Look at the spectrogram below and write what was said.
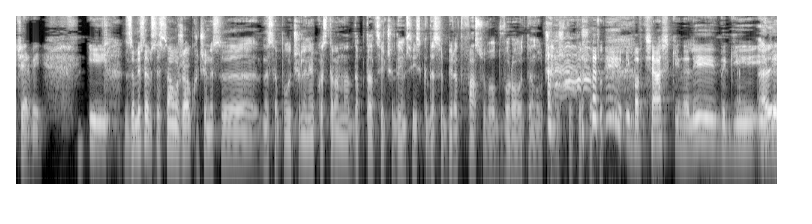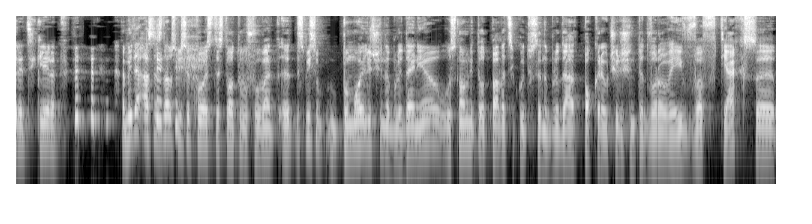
черви. И... Замислям се само жалко, че не са, не са получили някаква странна адаптация, че да им се иска да събират фасове от дворовете на училището. Защото... и в чашки, нали, да ги и да рециклират. Ами да, аз не знам смисъл какво е естеството в момента. Е, в смисъл, по мои лични наблюдения, основните отпадъци, които се наблюдават покрай училищните дворове и в тях са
